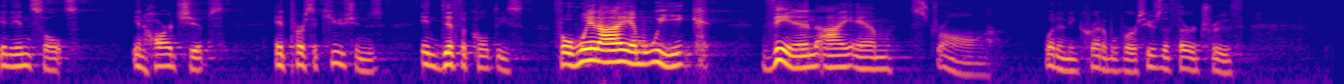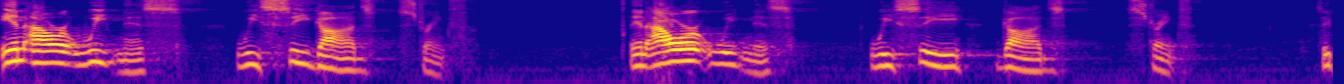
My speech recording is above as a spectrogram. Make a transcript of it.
in insults, in hardships, in persecutions, in difficulties. For when I am weak, then I am strong. What an incredible verse. Here's the third truth. In our weakness, we see God's strength. In our weakness, we see God's strength. See,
